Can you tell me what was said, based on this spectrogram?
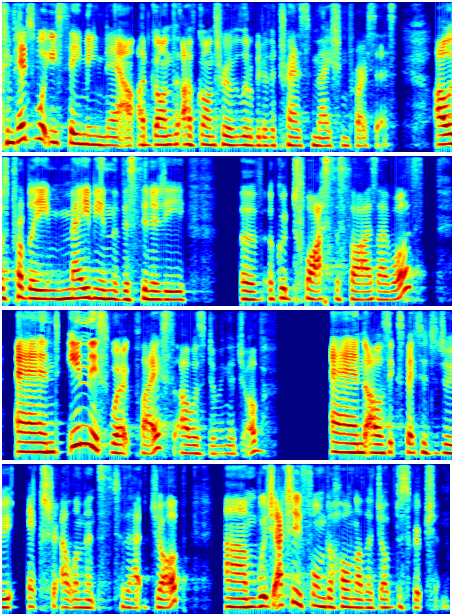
compared to what you see me now. I'd gone, I've gone through a little bit of a transformation process. I was probably maybe in the vicinity of a good twice the size I was, and in this workplace, I was doing a job, and I was expected to do extra elements to that job, um, which actually formed a whole other job description.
